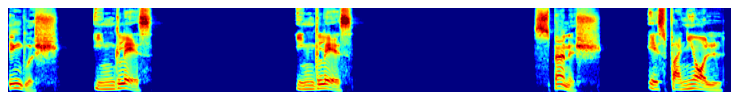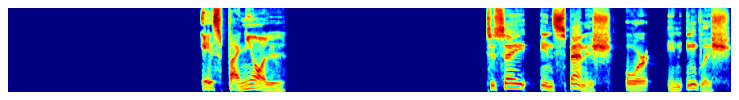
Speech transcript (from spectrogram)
English, Inglés. Inglés. Spanish, Español. Español. To say in Spanish or in English,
